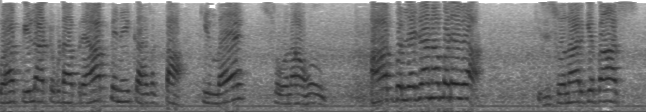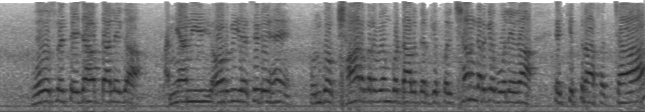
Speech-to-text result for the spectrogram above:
वह पीला टुकड़ा अपने आप में नहीं कह सकता कि मैं सोना हूँ। आपको ले जाना पड़ेगा। किसी सोनार के पास, वो उसमें तेजाब डालेगा। अन्य और भी एसिड हैं, उनको क्षार द्रव्यों को डाल करके, परीक्षण करके बोलेगा, ये कितना सच्चा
